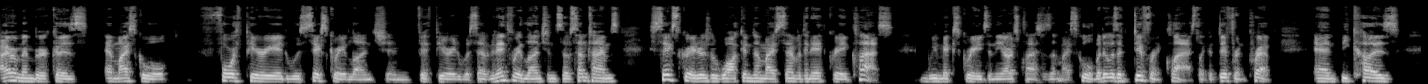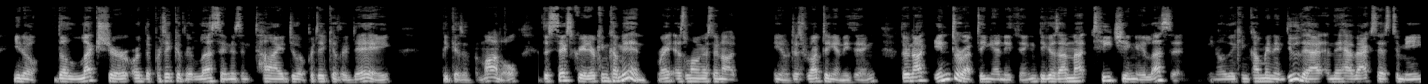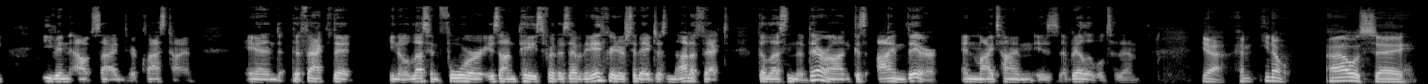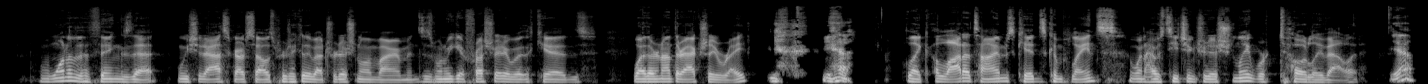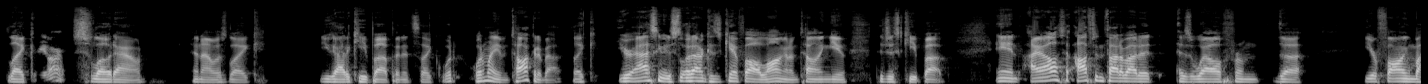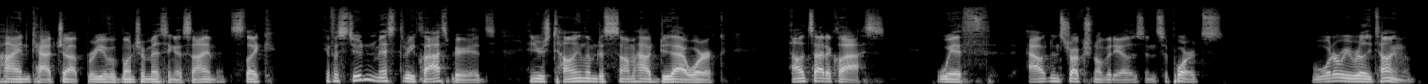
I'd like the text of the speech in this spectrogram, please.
I remember because at my school, fourth period was sixth grade lunch and fifth period was seventh and eighth grade lunch. And so sometimes sixth graders would walk into my seventh and eighth grade class. We mixed grades in the arts classes at my school, but it was a different class, like a different prep. And because, you know, the lecture or the particular lesson isn't tied to a particular day because of the model, the sixth grader can come in, right? As long as they're not, you know, disrupting anything. They're not interrupting anything because I'm not teaching a lesson. You know, they can come in and do that and they have access to me even outside their class time. And the fact that, you know, lesson four is on pace for the seventh and eighth graders today does not affect the lesson that they're on because I'm there and my time is available to them. Yeah. And, you know, I always say one of the things that we should ask ourselves, particularly about traditional environments, is when we get frustrated with kids, whether or not they're actually right. yeah. Like a lot of times, kids' complaints when I was teaching traditionally were totally valid. Yeah. Like, they are. slow down. And I was like, you got to keep up. And it's like, what, what am I even talking about? Like, you're asking me to slow down because you can't follow along, and I'm telling you to just keep up. And I also often thought about it as well from the you're falling behind, catch up, or you have a bunch of missing assignments. Like, if a student missed three class periods and you're just telling them to somehow do that work outside of class without instructional videos and supports, what are we really telling them?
